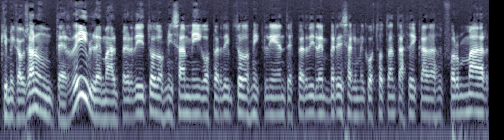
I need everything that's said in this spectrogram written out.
que me causaron un terrible mal, perdí todos mis amigos, perdí todos mis clientes, perdí la empresa que me costó tantas décadas de formar,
